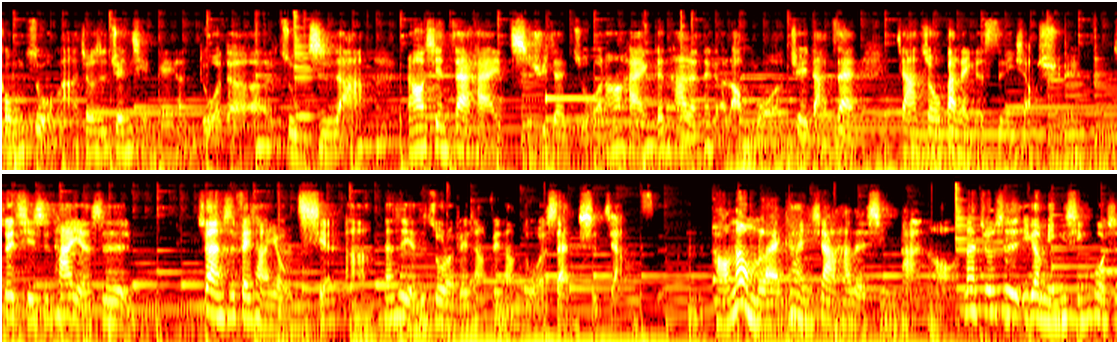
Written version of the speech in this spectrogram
工作嘛，就是捐钱给很多的组织啊，然后现在还持续在做，然后还跟他的那个老婆 Jada 在加州办了一个私立小学，所以其实他也是虽然是非常有钱啊，但是也是做了非常非常多的善事这样子。好，那我们来看一下他的星盘哈，那就是一个明星或是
